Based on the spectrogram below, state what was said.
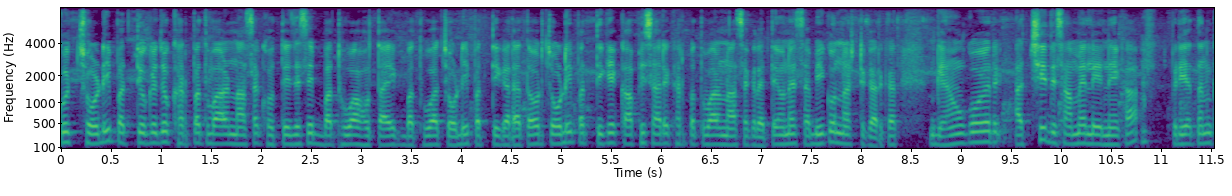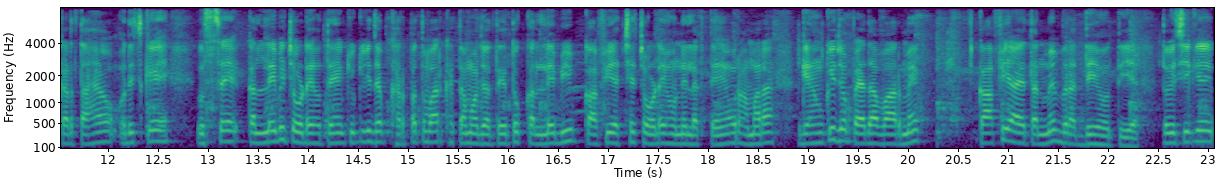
कुछ चौड़ी पत्तियों के जो खरपतवार नाशक होते हैं, जैसे बथुआ होता है, एक बथुआ चौड़ी पत्ती का रहता है और चौड़ी पत्ती के काफ़ी सारे खरपतवार नाशक रहते हैं, उन्हें सभी को नष्ट कर कर गेहूँ को अच्छी दिशा में लेने का प्रयत्न करता है और इसके, उससे कल्ले भी चौड़े होते हैं, क्योंकि जब खरपतवार ख़त्म हो जाते हैं तो कल्ले भी काफ़ी अच्छे चौड़े होने लगते हैं और हमारा गेहूँ की जो पैदावार में काफ़ी आयतन में वृद्धि होती है। तो इसी के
